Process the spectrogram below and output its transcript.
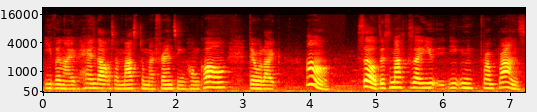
even I hand out some masks to my friends in Hong Kong. They were like, "Oh, so these masks are you in, from France?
